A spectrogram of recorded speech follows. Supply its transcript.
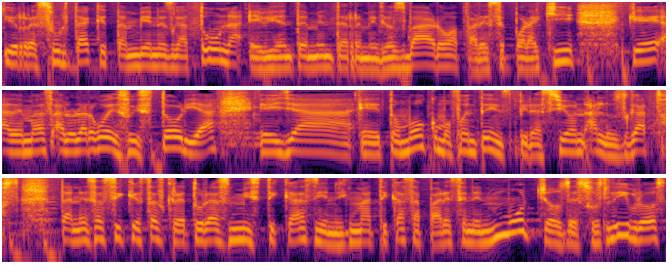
y resulta que también es gatuna, evidentemente Remedios Varo aparece por aquí, que además a lo largo de su historia ella eh, tomó como fuente de inspiración a los gatos. Tan es así que estas criaturas místicas y enigmáticas aparecen en muchos de sus libros.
